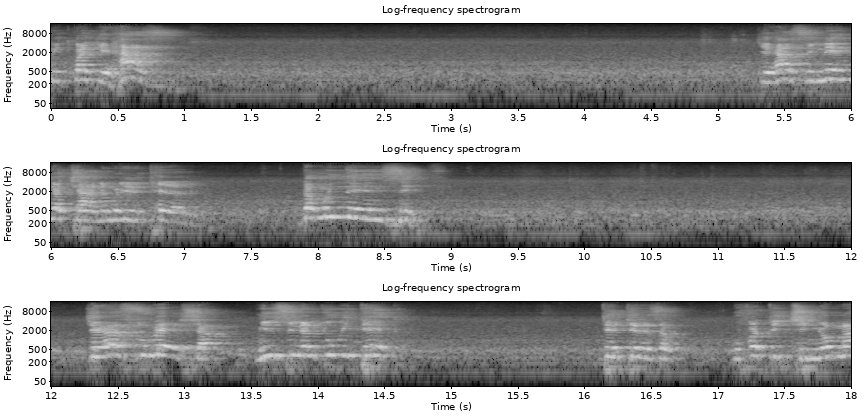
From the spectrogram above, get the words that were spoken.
witwa gehazi. Gehazi nenga cyane muri iri teraniro. Ndamunenze. Gehazi ubeshya mu izina ry'uwiteka. Tekereza gufata ikinyoma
